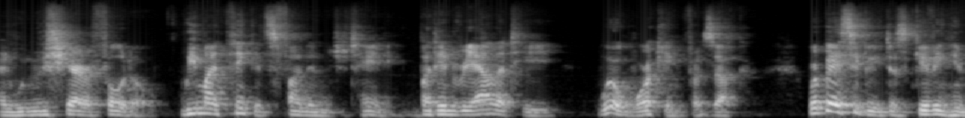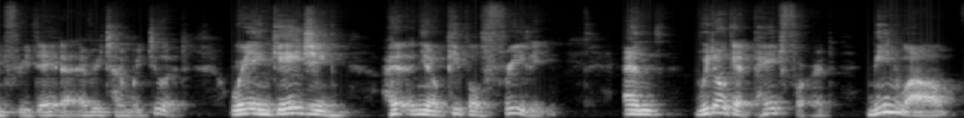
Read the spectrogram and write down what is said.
and when we share a photo, we might think it's fun and entertaining, but in reality, we're working for Zuck. We're basically just giving him free data every time we do it. We're engaging, you know, people freely, and we don't get paid for it. Meanwhile,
